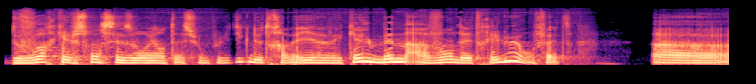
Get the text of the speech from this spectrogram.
de voir quelles sont ses orientations politiques, de travailler avec elle, même avant d'être élu, en fait. Euh,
